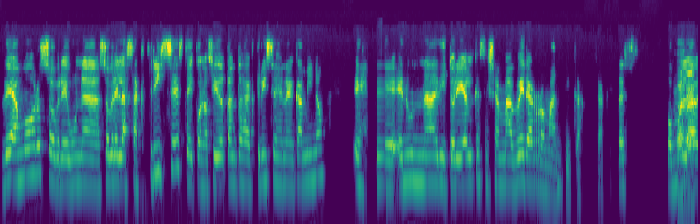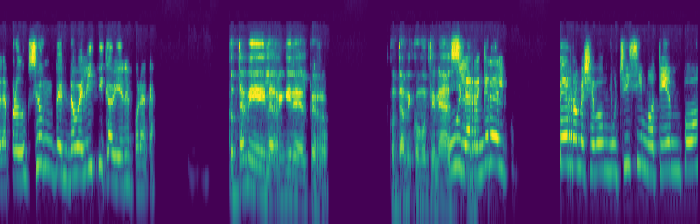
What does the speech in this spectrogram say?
de amor sobre, una, sobre las actrices, he conocido tantas actrices en el camino, este, en una editorial que se llama Vera Romántica. O sea, que es como la, producción de novelística viene por acá. Contame la renguera del perro. Contame cómo te nace. Uy, la renguera del perro me llevó muchísimo tiempo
